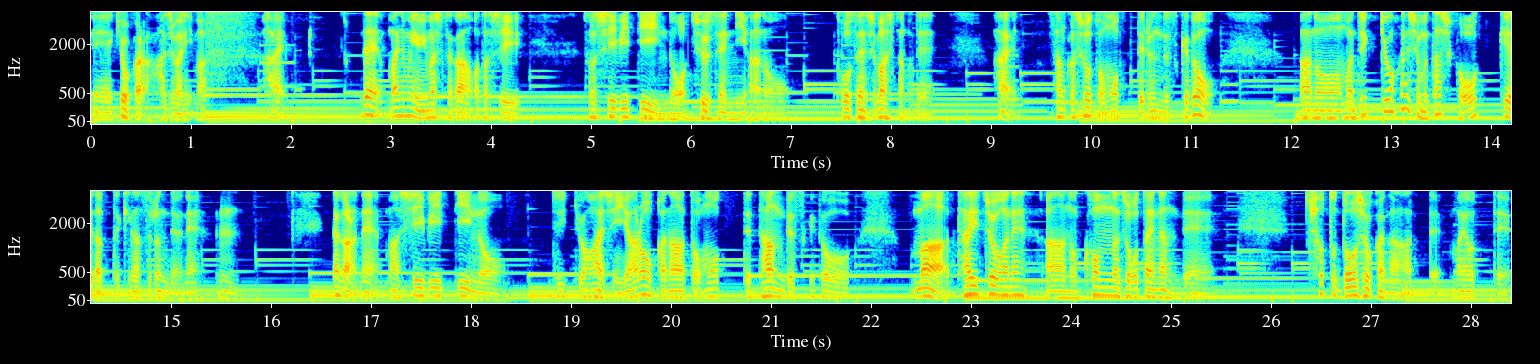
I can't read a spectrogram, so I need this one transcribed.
え今日から始まります。はい。で、前にも言いましたが、私、その CBT の抽選に、あの、当選しましたので、はい、参加しようと思ってるんですけど、あの、まあ、実況配信も確か OK だった気がするんだよね。うん。だからね、まあ、CBT の実況配信やろうかなと思ってたんですけど、まあ、体調がね、あの、こんな状態なんで、ちょっとどうしようかなって迷って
